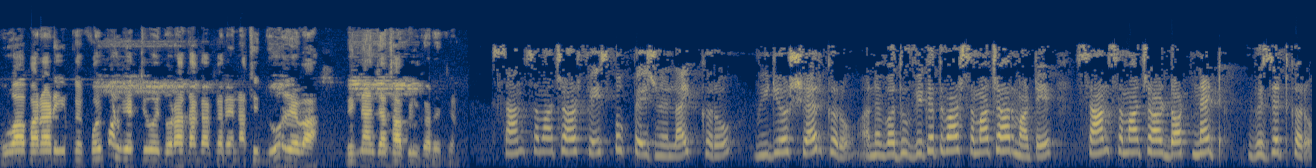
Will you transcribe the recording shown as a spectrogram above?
ભુવા ભરાડી કે કોઈ પણ વ્યક્તિ હોય દોરાધાગા કરે, એનાથી દૂર રહેવા વિજ્ઞાન જાથા અપીલ કરે છે. સાંજ સમાચાર ફેસબુક પેજને લાઇક કરો વીડિયો શેર કરો અને વધુ વિગતવાર સમાચાર માટે સાંજ સમાચાર ડોટ નેટ વિઝિટ કરો.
